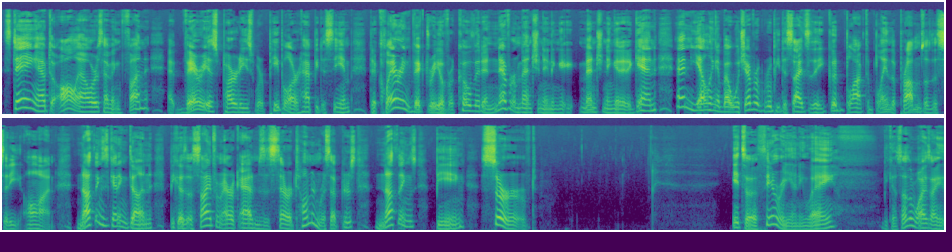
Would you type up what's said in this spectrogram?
staying out to all hours, having fun at various parties where people are happy to see him, declaring victory over COVID and never mentioning it, mentioning it again, and yelling about whichever group he decides is a good block to blame the problems of the city on. Nothing's getting done because aside from Eric Adams' serotonin receptors, nothing's being served. It's a theory anyway, because otherwise I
